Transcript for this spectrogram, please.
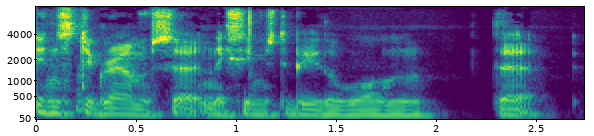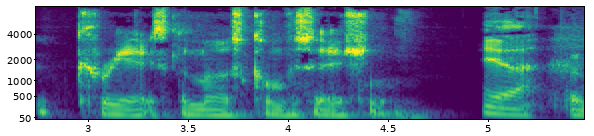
Instagram certainly seems to be the one that creates the most conversation. Yeah. Uh,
